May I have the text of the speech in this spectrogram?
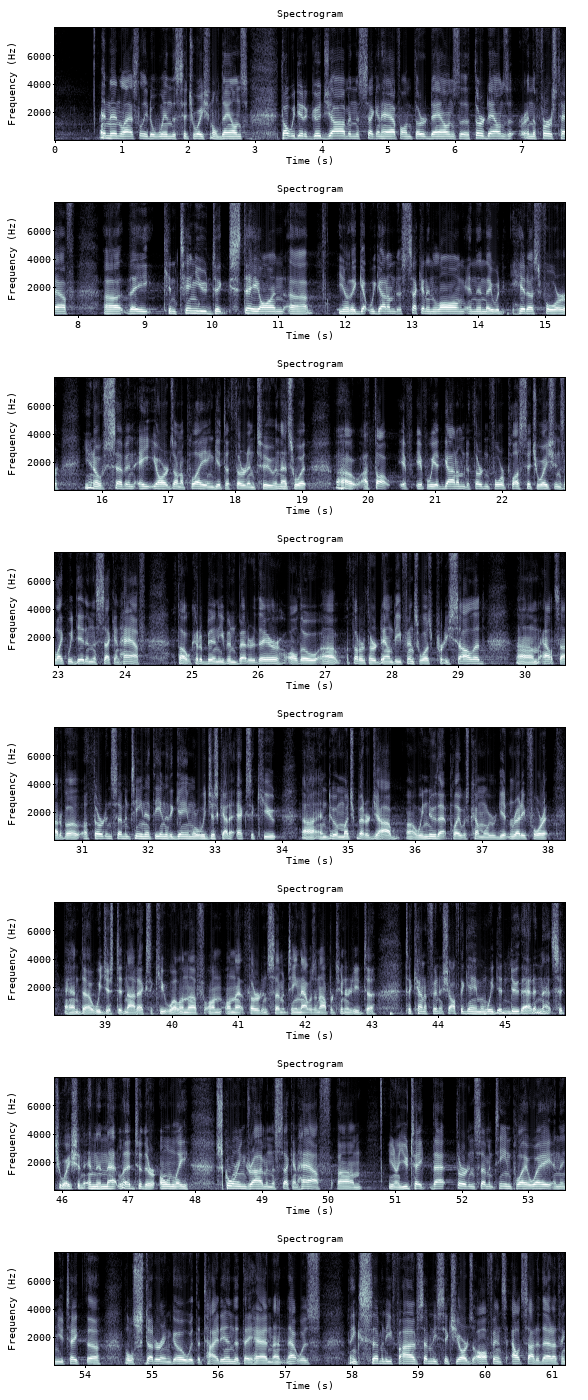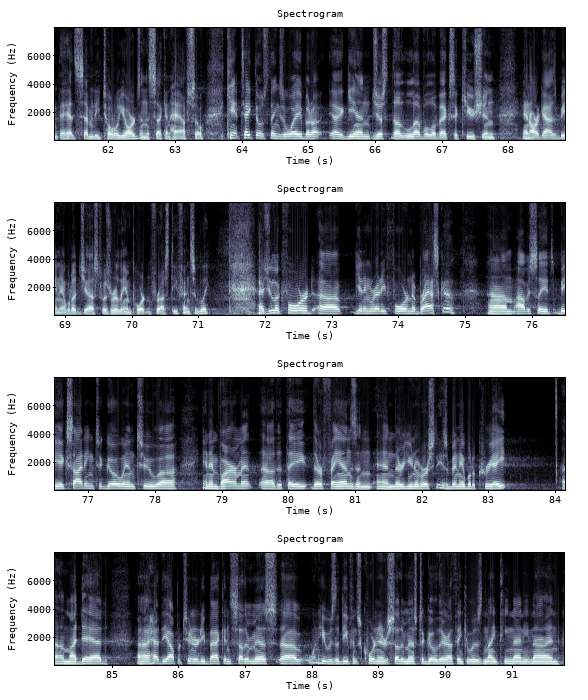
And then lastly, to win the situational downs. Thought we did a good job in the second half on third downs. The third downs in the first half, uh, they continued to stay on. Uh, you know, they got we got them to second and long, and then they would hit us for you know seven, eight yards on a play and get to third and two. And that's what uh, I thought. If if we had got them to third and four plus situations like we did in the second half, I thought we could have been even better there. Although uh, I thought our third down defense was pretty solid um, outside of a, a, third and 17 at the end of the game where we just got to execute uh, and do a much better job. Uh, we knew that play was coming. We were getting ready for it, and uh, we just did not execute well enough on, on that third and 17. That was an opportunity to, to kind of finish off the game, and we didn't do that in that situation. And then that led to their only scoring drive in the second half. Um, you know, you take that third and 17 play away, and then you take the little stutter and go with the tight end that they had, and that, was, I think 75, 76 yards of offense. Outside of that, I think they had 70 total yards in the second half. So can't take those things away. But uh, again, just the level of execution and our guys being able to adjust was really important for us defensively. As you look forward, uh, getting ready for Nebraska. Um, obviously, it'd be exciting to go into uh, an environment uh, that they, their fans and, and their university has been able to create. Uh, my dad uh, had the opportunity back in Southern Miss uh, when he was the defense coordinator at Southern Miss to go there. I think it was 1999,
